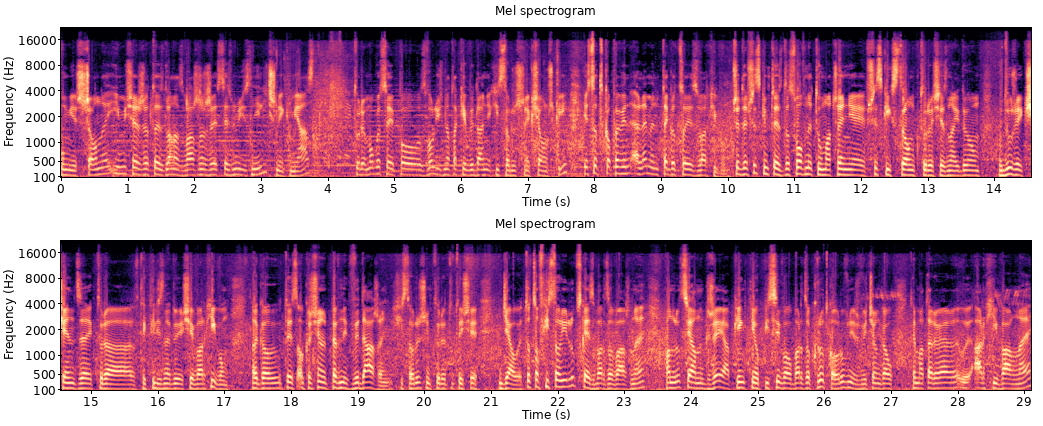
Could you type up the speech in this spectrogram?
umieszczone i myślę, że to jest dla nas ważne, że jesteśmy z nielicznych miast, które mogły sobie pozwolić na takie wydanie historycznej książki. Jest to tylko pewien element tego, co jest w archiwum. Przede wszystkim to jest dosłowne tłumaczenie wszystkich stron, które się znajdują w dużej księdze, która w tej chwili znajduje się w archiwum. Dlatego to jest określenie pewnych wydarzeń historycznych, które tutaj się działy. To, co w historii Lubska jest bardzo ważne, pan Lucjan Grzeja pięknie opisywał bardzo krótko, również wyciągał te materiały archiwalne,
